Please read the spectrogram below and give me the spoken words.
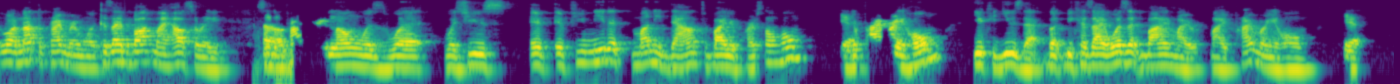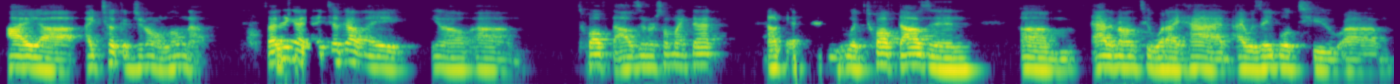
well not the primary one cuz I bought my house already. So Oh, the primary loan was what was used if if you needed money down to buy your personal home, Yeah. your primary home, you could use that. But because I wasn't buying my my primary home, Yeah. I uh I took a general loan out. So I think I, I took out like, you know, um 12,000 or something like that. Okay. With 12,000 um added on to what I had, I was able to um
